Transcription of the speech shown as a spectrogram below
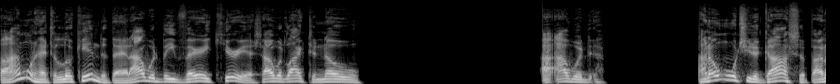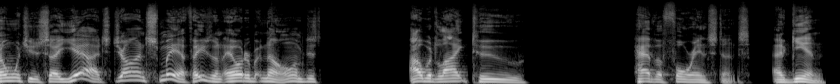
I'm going to have to look into that. I would be very curious. I would like to know. I, I would. I don't want you to gossip. I don't want you to say, yeah, it's John Smith. He's an elder, but no, I'm just, I would like to have a for instance. Again,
